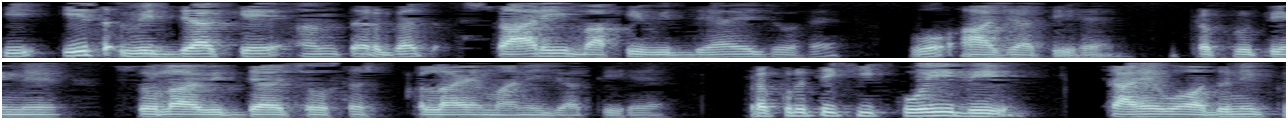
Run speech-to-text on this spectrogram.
कि इस विद्या के अंतर्गत सारी बाकी विद्याएँ जो है वो आ जाती है। प्रकृति में सोलह विद्या, चौसठ कलाएँ मानी जाती है। प्रकृति की कोई भी चाहे वो आधुनिक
